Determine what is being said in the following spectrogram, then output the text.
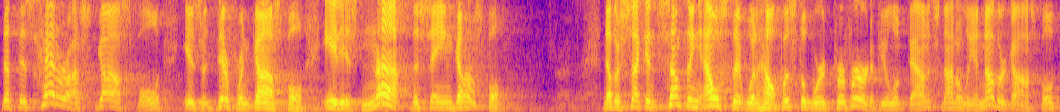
that this heteros gospel is a different gospel. It is not the same gospel. Now, the second, something else that would help us, the word pervert. If you look down, it's not only another gospel,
